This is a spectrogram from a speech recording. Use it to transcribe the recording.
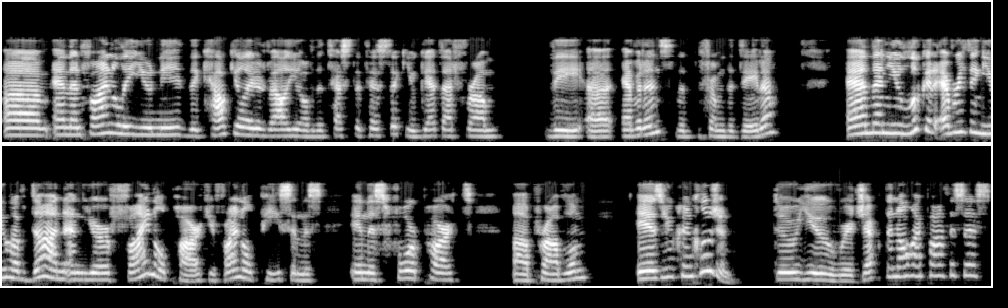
Um, and then finally, you need the calculated value of the test statistic. You get that from the uh, evidence, the, from the data. And then you look at everything you have done and your final part, your final piece in this in this four-part uh, problem is your conclusion. Do you reject the null hypothesis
